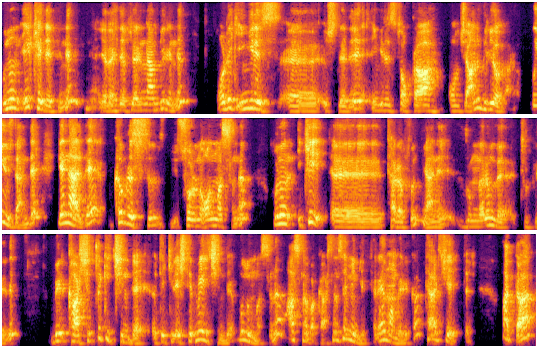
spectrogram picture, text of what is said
bunun ilk hedefinin ya da hedeflerinden birinin oradaki İngiliz e, üsleri, İngiliz toprağı olacağını biliyorlar. Bu yüzden de genelde Kıbrıs sorunu olmasını bunun iki e, tarafın yani Rumların ve Türklerin bir karşıtlık içinde, ötekileştirme içinde bulunmasını aslına bakarsanız hem İngiltere hem Amerika tercih etti. Hatta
